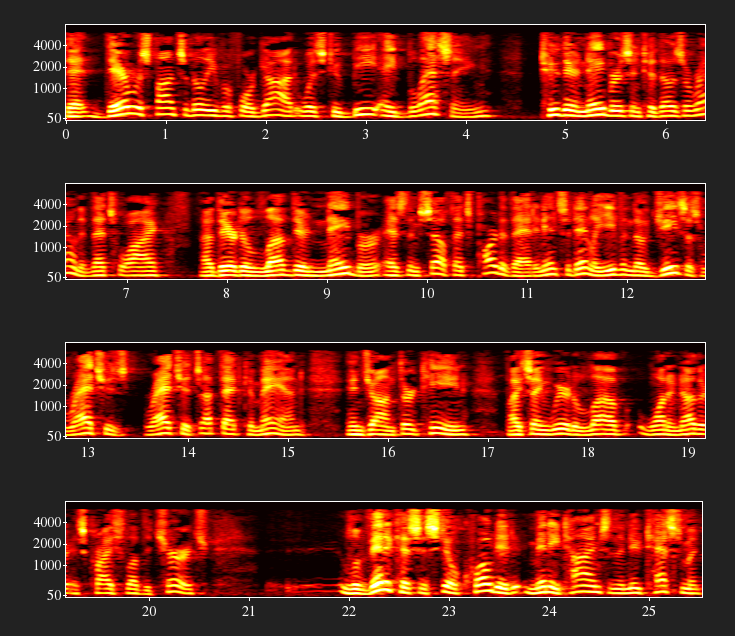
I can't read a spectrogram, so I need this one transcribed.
that their responsibility before God was to be a blessing to their neighbors and to those around them. That's why uh, they're to love their neighbor as themselves. That's part of that. And incidentally, even though Jesus ratchets, ratchets up that command in John 13 by saying we're to love one another as Christ loved the church, Leviticus is still quoted many times in the New Testament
